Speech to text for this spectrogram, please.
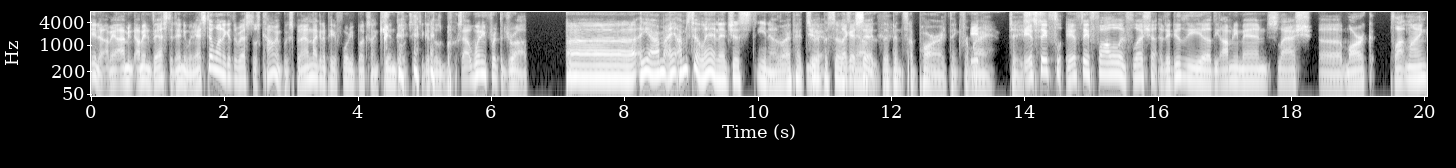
you know, I mean, I mean, I'm invested anyway. I still want to get the rest of those comic books, but I'm not going to pay forty bucks on Kindle just to get those books. I'm waiting for it to drop. Uh, yeah, I'm I, I'm still in. It just you know I've had two Yeah, episodes. like I now said, they've been subpar. I think for it- my taste. If they fl- if they follow and flesh out, if they do the uh, the Omni Man slash uh Mark plotline,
